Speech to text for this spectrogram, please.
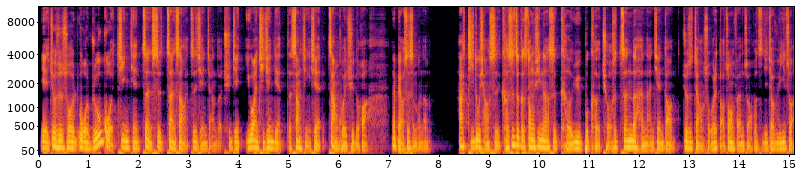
也就是说，我如果今天正式站上之前讲的区间一万七千点的上颈线站回去的话，那表示什么呢？它极度强势，可是这个东西呢是可遇不可求，是真的很难见到。就是讲所谓的倒状反转，或直接叫 V 转。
